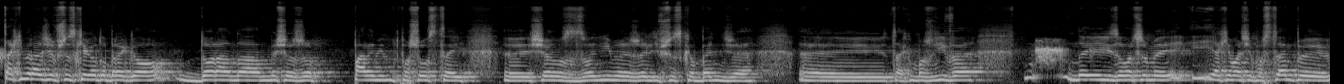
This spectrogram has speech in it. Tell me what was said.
W takim razie wszystkiego dobrego. Do rana myślę, że parę minut po szóstej y, się dzwonimy, jeżeli wszystko będzie y, tak możliwe. No i zobaczymy, jakie macie postępy,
